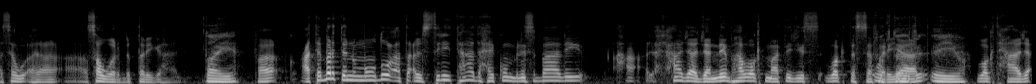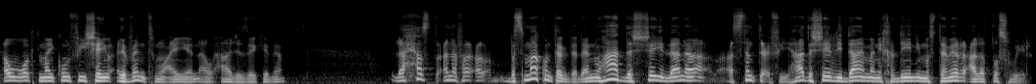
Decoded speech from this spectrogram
أسو... أصور بالطريقة هذه. طيب. فاعتبرت إنه موضوع ال street هذا حيكون بالنسبة لي حاجة أجنبها وقت ما تجي وقت وقت السفريات الج- أيوه. وقت حاجة أو وقت ما يكون في شيء event معين أو حاجة زي كذا لاحظت أنا ف... بس ما كنت أقدر لأنه هذا الشيء اللي أنا أستمتع فيه هذا الشيء اللي دائما يخليني مستمر على التصوير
